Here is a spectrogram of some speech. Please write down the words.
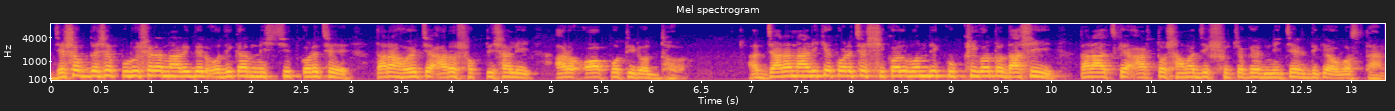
যেসব দেশে পুরুষেরা নারীদের অধিকার নিশ্চিত করেছে, তারা হয়েছে আরও শক্তিশালী, আরও অপ্রতিরোধ্য। আর যারা নারীকে করেছে শিকলবন্দি, কুক্ষিগত দাসী, তারা আজকে আর্থসামাজিক সূচকের নিচের দিকে অবস্থান।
